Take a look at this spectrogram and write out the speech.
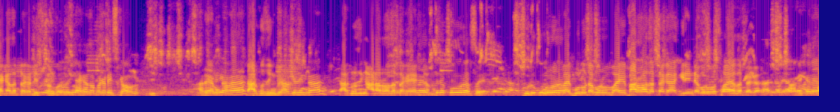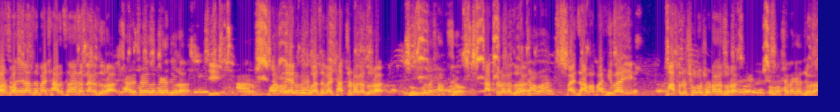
এক হাজার টাকা ডিসকাউন্ট পাবে এক হাজার টাকা ডিসকাউন্ট আর র্যামটা ভাই? তার কোচিং ভাই চার কেজিংটা তার কোচিং আঠারো হাজার টাকা একদম। দুটো কুমোর আছে। ব্লু কুমোর ভাই ব্লুটা পড়বে ভাই বারো হাজার টাকা গ্রিনটা পড়বে ছয় হাজার টাকা। আর এখানে পারপাসটা আছে ভাই সাড়ে ছয় হাজার টাকা জোড়া। সাড়ে ছয় হাজার টাকা জোড়া। জি। আর অস্ট্রেলিয়ান গুগু আছে ভাই সাতশো টাকা জোড়া। গুগল সাতশো। সাতশো টাকা জোড়া। জাবা ভাই জাবা পাখি ভাই মাত্র ষোলোশো টাকা জোড়া। ষোলোশো টাকা জোড়া।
